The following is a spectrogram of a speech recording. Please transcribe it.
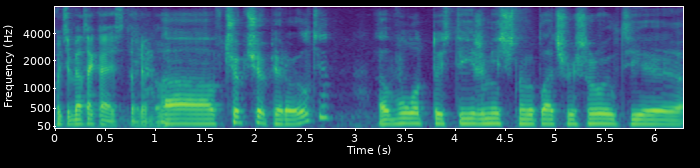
У тебя такая история была? А, в Chop-Chop е роялти. Вот, то есть ты ежемесячно выплачиваешь роялти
